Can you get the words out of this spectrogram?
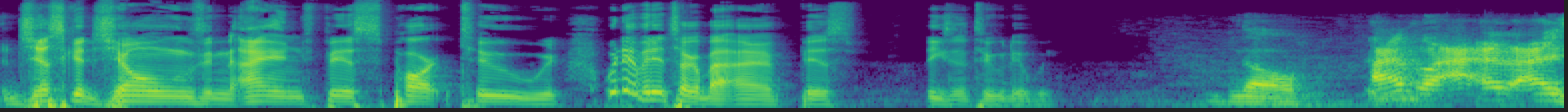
Jessica Jones, and Iron Fist Part Two. We never did talk about Iron Fist season two, did we? no. I, I, I,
